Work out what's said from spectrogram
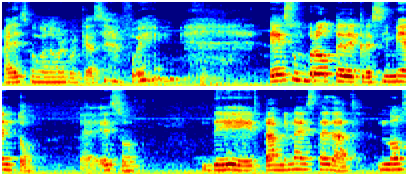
Ahí les pongo el nombre porque ya se fue. Es un brote de crecimiento. eh, Eso. De también a esta edad. No,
